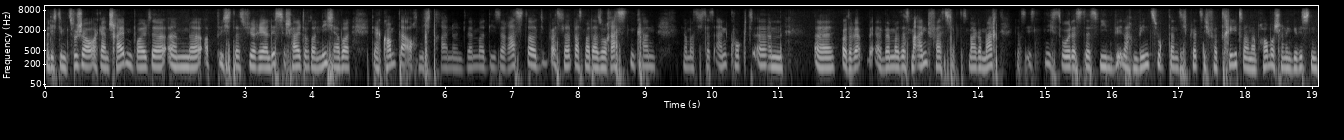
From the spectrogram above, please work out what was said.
weil ich dem Zuschauer auch gern schreiben wollte, ähm, ob ich das für realistisch halte oder nicht, aber der kommt da auch nicht dran. Und wenn man diese Raster, was, was man da so rasten kann, wenn man sich das anguckt, ähm, äh, oder wenn man das mal anfasst, ich habe das mal gemacht, das ist nicht so, dass das wie nach dem Windzug dann sich plötzlich verdreht, sondern da braucht man schon einen gewissen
